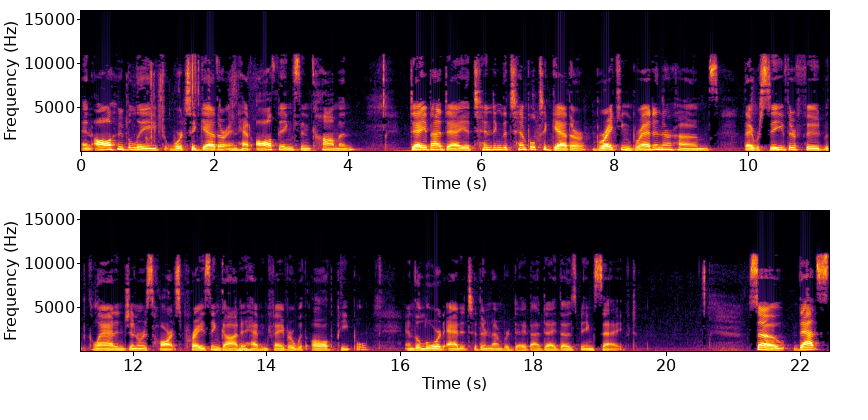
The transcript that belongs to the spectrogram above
and all who believed were together and had all things in common, day by day attending the temple together, breaking bread in their homes. They received their food with glad and generous hearts, praising God and having favor with all the people. And the Lord added to their number day by day those being saved. So that's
